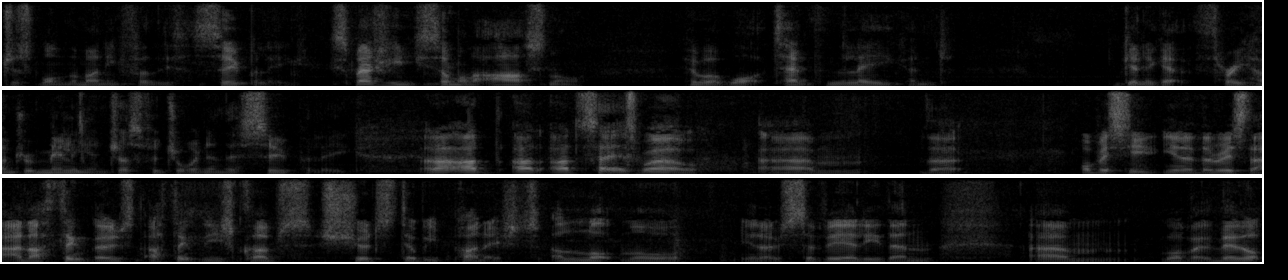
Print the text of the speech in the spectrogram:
just want the money for the Super League. Especially someone like Arsenal, who are what tenth in the league and going to get three hundred million just for joining this Super League. I'd, I'd, I'd say as well um, that obviously you know there is that, and I think those I think these clubs should still be punished a lot more you know severely than. Um, well, they- they've not,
